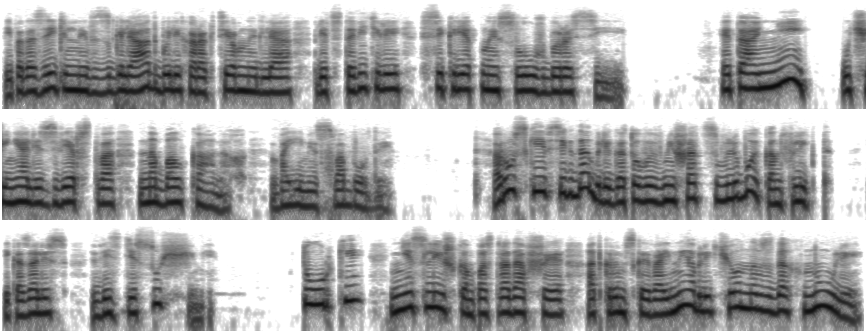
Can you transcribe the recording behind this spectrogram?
и подозрительный взгляд были характерны для представителей секретной службы России. Это они учиняли зверства на Балканах во имя свободы. Русские всегда были готовы вмешаться в любой конфликт и казались вездесущими. Турки, не слишком пострадавшие от Крымской войны, облегченно вздохнули,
